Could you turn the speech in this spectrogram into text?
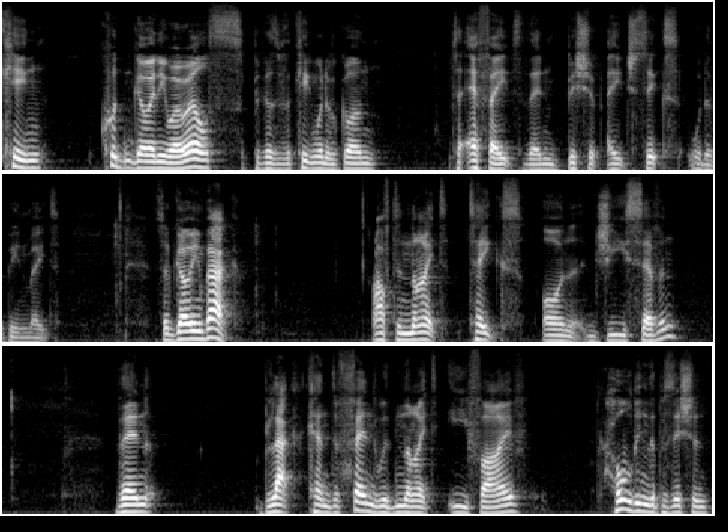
king couldn't go anywhere else because if the king would have gone to f8, then bishop h6 would have been mate. So going back, after knight takes on g7, then black can defend with knight e5, holding the position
